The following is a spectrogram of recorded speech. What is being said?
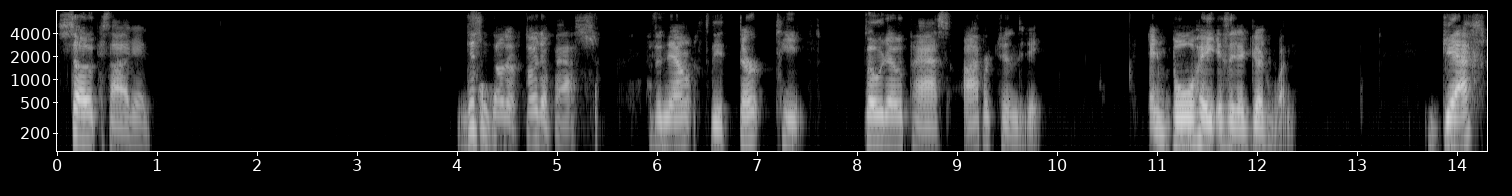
so excited. Disney's on Photo Pass has announced the 13th Photo Pass opportunity. And boy, is it a good one. Guests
